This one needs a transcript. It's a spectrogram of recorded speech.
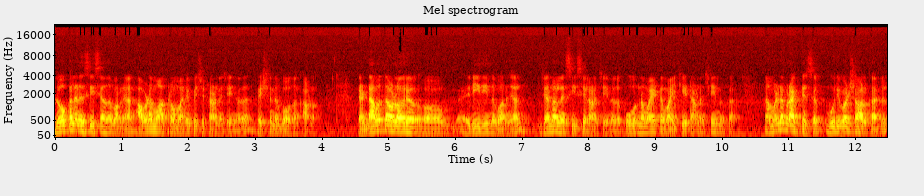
ലോക്കൽ അനസ്തീസിയ എന്ന് പറഞ്ഞാൽ അവിടെ മാത്രം മരവിപ്പിച്ചിട്ടാണ് ചെയ്യുന്നത്. പേഷ്യന്റെ ബോധം കാണും. രണ്ടാമത്തെ ഉള്ള ഒരു രീതി എന്ന് പറഞ്ഞാൽ ജനറൽ അനസ്തീസിയയിലാണ് ചെയ്യുന്നത്. പൂർണമായിട്ട് മയക്കിയിട്ടാണ് ചെയ്യുന്നത്. നമ്മളുടെ പ്രാക്ടീസിൽ ഭൂരിപക്ഷം ആൾക്കാരിൽ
